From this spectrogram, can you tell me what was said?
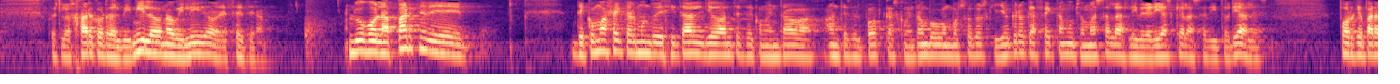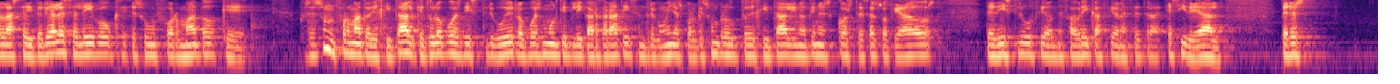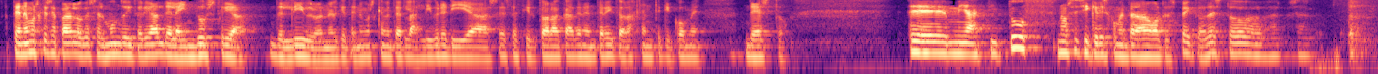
pues los hardcore del vinilo, no vinilo, etcétera. Luego la parte de, de cómo afecta al mundo digital, yo antes de comentaba, antes del podcast, comentaba un poco con vosotros que yo creo que afecta mucho más a las librerías que a las editoriales. Porque para las editoriales el ebook es un formato que pues es un formato digital que tú lo puedes distribuir, lo puedes multiplicar gratis, entre comillas, porque es un producto digital y no tienes costes asociados de distribución, de fabricación, etcétera. Es ideal. pero es, tenemos que separar lo que es el mundo editorial de la industria del libro, en el que tenemos que meter las librerías, es decir, toda la cadena entera y toda la gente que come de esto. Eh, mi actitud, no sé si queréis comentar algo al respecto de esto.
